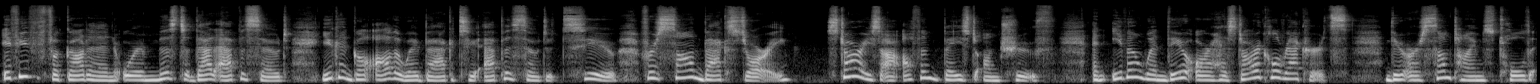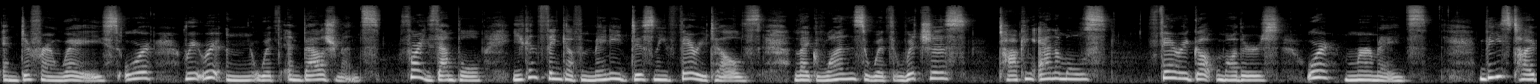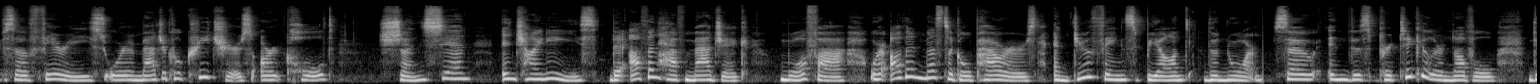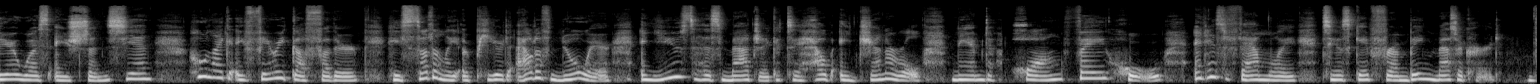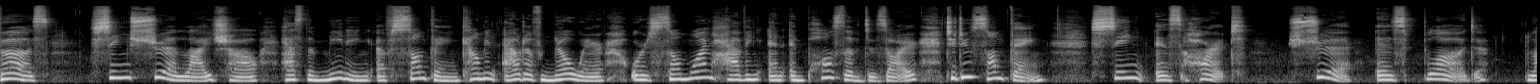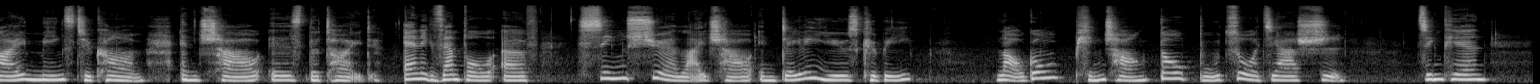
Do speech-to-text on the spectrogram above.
If you've forgotten or missed that episode, you can go all the way back to episode 2 for some backstory. Stories are often based on truth, and even when there are historical records, they are sometimes told in different ways or rewritten with embellishments. For example, you can think of many Disney fairy tales, like ones with witches, talking animals, fairy godmothers, or mermaids. These types of fairies or magical creatures are called 神仙 in Chinese, they often have magic, 魔法, or other mystical powers and do things beyond the norm. So, in this particular novel, there was a Shen Xian who, like a fairy godfather, he suddenly appeared out of nowhere and used his magic to help a general named Huang Fei Hu and his family to escape from being massacred. Thus, Xin Xue Lai Chao has the meaning of something coming out of nowhere or someone having an impulsive desire to do something. Xin is heart, Xue is blood, Lai means to come, and Chao is the tide. An example of Xin Xue Lai Chao in daily use could be 老公平常都不做家事，今天。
